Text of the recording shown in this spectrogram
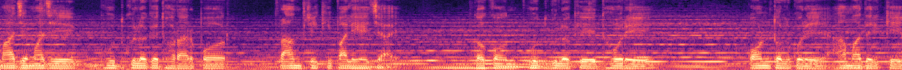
মাঝে মাঝে ভূতগুলোকে ধরার পর তান্ত্রিকই পালিয়ে যায়। তখন ভূতগুলোকে ধরে কন্ট্রোল করে আমাদেরকে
